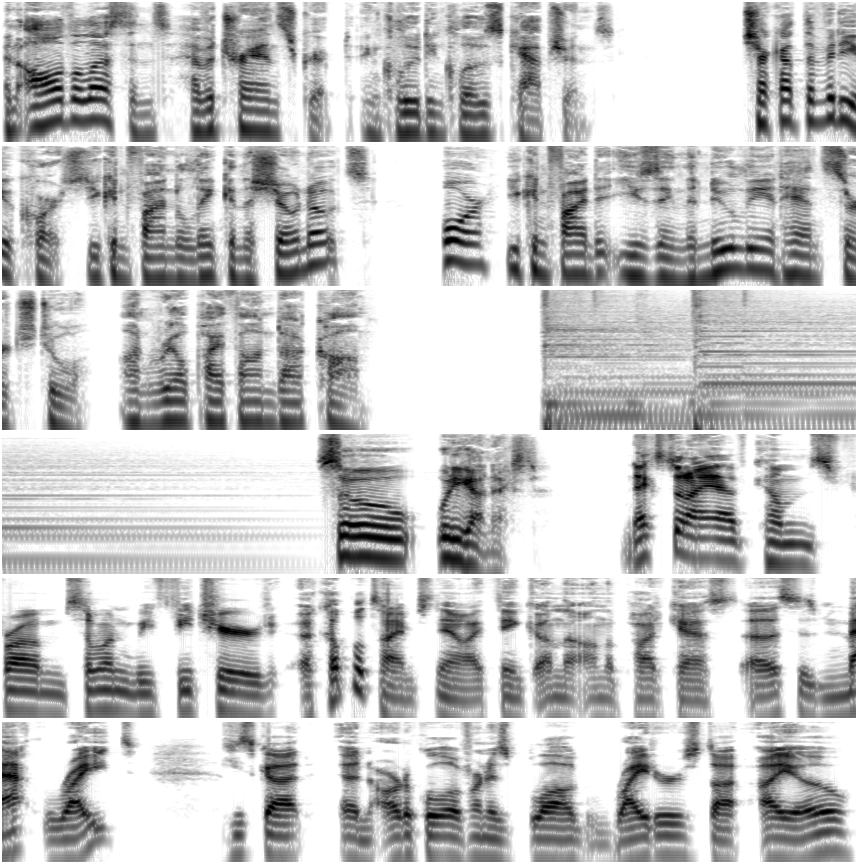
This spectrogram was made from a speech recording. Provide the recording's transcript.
And all the lessons have a transcript, including closed captions. Check out the video course. You can find a link in the show notes, or you can find it using the newly enhanced search tool on realpython.com. So, what do you got next? Next one I have comes from someone we featured a couple times now, I think, on the on the podcast. Uh, this is Matt Wright. He's got an article over on his blog, wrighters.io,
